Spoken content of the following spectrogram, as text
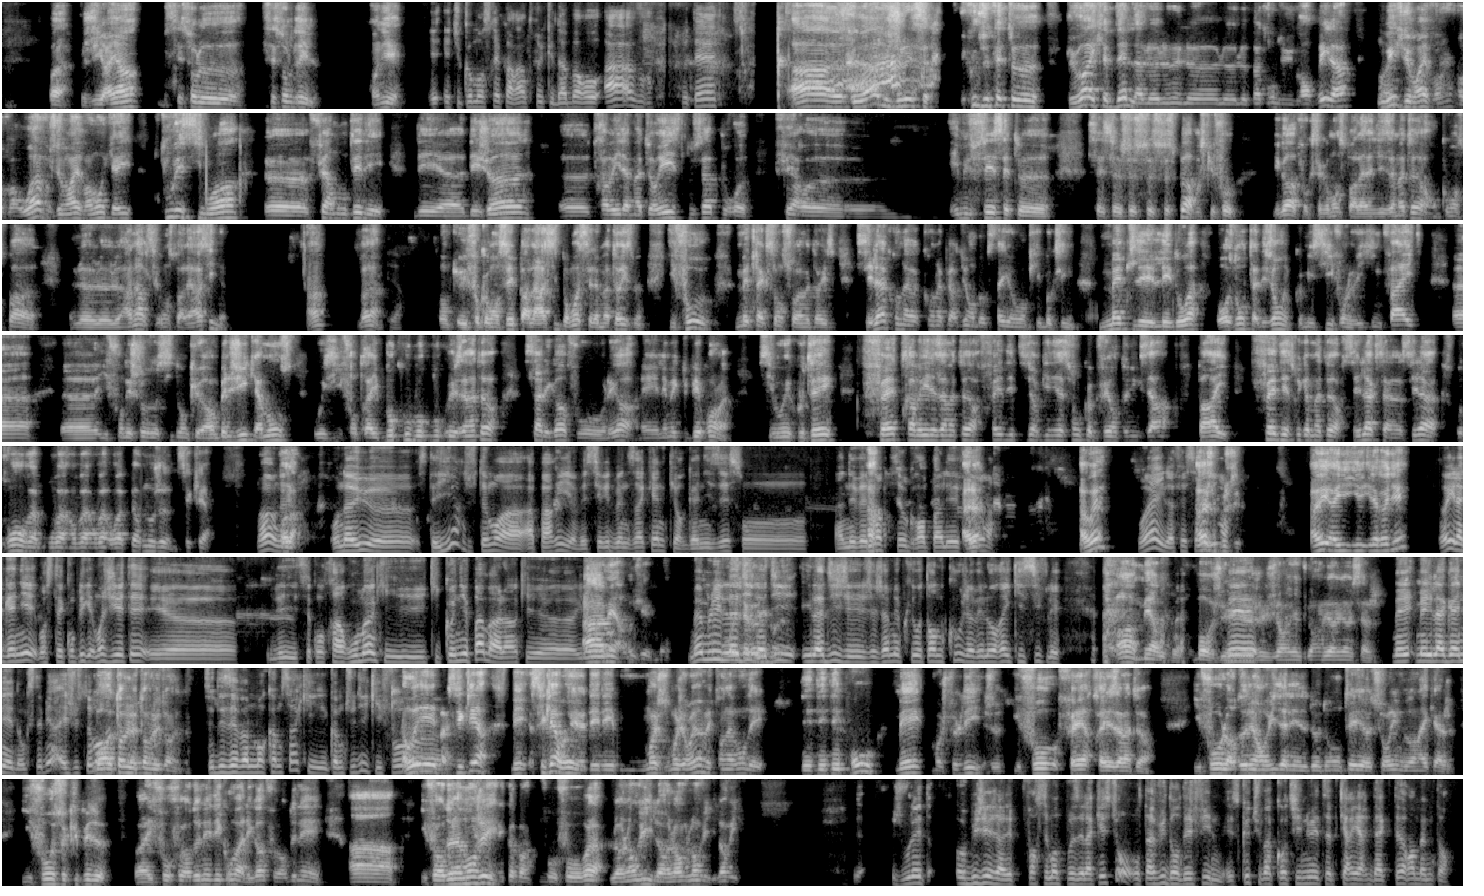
voilà, je dis rien, c'est sur, le, c'est sur le grill. On y est. Et, tu commencerais par un truc d'abord au Havre, peut-être? Ah, euh, au Havre, je laisse. Écoute, je vais peut-être. Euh, je vais voir avec Abdel, là, le, le, le, le, patron du Grand Prix, là. Oui, j'aimerais vraiment. Enfin, au Havre, j'aimerais vraiment qu'il y ait tous les six mois, euh, faire monter des, des, euh, des jeunes, euh, travailler l'amateurisme, tout ça pour faire émulser cette, ce, sport. Parce qu'il faut, les gars, il faut que ça commence par les amateurs. On commence pas, un arbre, ça commence par les racines. Hein? Voilà. Donc, il faut commencer par la racine. Pour moi, c'est l'amateurisme. Il faut mettre l'accent sur l'amateurisme. C'est là qu'on a, qu'on a perdu en boxe taille ou en kickboxing. Mettre les, doigts. Heureusement, tu as des gens comme ici, ils font le Viking Fight. Euh, ils font des choses aussi donc en Belgique, à Mons, où ils font travailler beaucoup, beaucoup, beaucoup les amateurs. Ça, les gars, faut, les gars, les, mecs du Pied-Point, là, si vous m'écoutez, faites travailler les amateurs, faites des petites organisations comme fait Anthony Xera. Pareil, faites des trucs amateurs. C'est là que ça, c'est là. Autrement, on va, on va, on va, on va, perdre nos jeunes, c'est clair. on, a, on a eu, euh, c'était hier justement à, Paris, il y avait Cyril Benzaken qui organisait son un événement ah. au Grand Palais. Ah ouais? Ouais, il a fait ça. Ah, ah il, il, a gagné? Oui, il a gagné. Bon, c'était compliqué. Moi, j'y étais. Et euh, c'est contre un Roumain qui, qui cognait pas mal. Hein, qui, euh, ah merde, Même lui, il l'a dit, il a dit, il a dit j'ai jamais pris autant de coups, j'avais l'oreille qui sifflait. Ah merde, bon, je vais un message. Mais, mais il a gagné, donc c'était bien. Et justement, bon, mieux, tant mieux, c'est des événements comme ça, qui, comme tu dis, qu'il faut. Ah oui, euh, bah, c'est clair. Mais c'est clair, oui. Des, des... Moi, moi j'aimerais bien mettre en avant des, des, des, pros, mais moi, je te le dis, il faut faire travailler les amateurs. Il faut leur donner envie d'aller de, monter sur ligne ou dans la cage. Il faut s'occuper d'eux il faut, leur donner des combats, les gars. Faut leur donner à, il faut leur donner à manger, les copains. Faut, faut voilà, l'envie, l'envie, l'envie. Je voulais être obligé, j'allais forcément te poser la question. On t'a vu dans des films. Est-ce que tu vas continuer cette carrière d'acteur en même temps?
